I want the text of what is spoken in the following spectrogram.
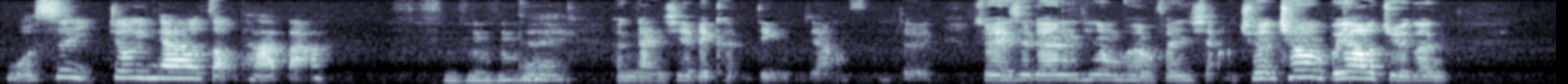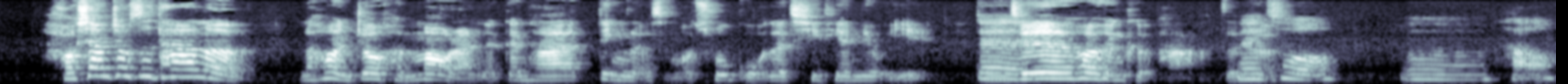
我是就应该要找他吧。对，很感谢被肯定这样子，对，所以也是跟听众朋友分享，千千万不要觉得好像就是他了，然后你就很贸然的跟他定了什么出国的七天六夜，你觉得会很可怕，真的没错。嗯，好，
